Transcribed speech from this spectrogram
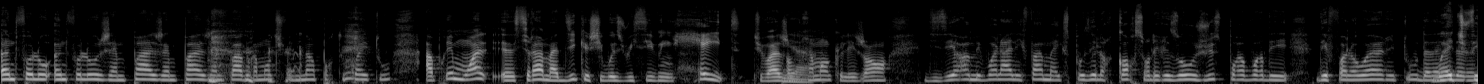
Unfollow, unfollow, j'aime pas, j'aime pas, j'aime pas. Vraiment, tu fais n'importe quoi et tout. Après, moi, euh, Syrah m'a dit que she was receiving hate. Tu vois, genre Yeah. vraiment que les gens disaient Oh, mais voilà, les femmes ont exposé leur corps sur les réseaux juste pour avoir des, des followers et tout. Ouais, tu fais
